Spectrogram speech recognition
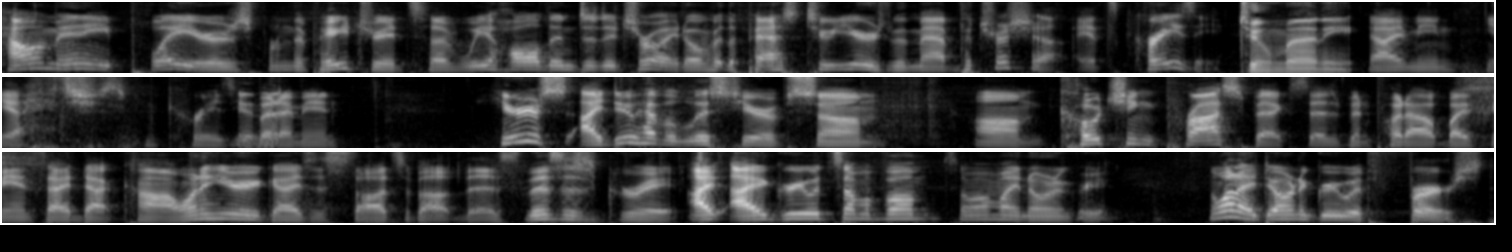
how many players from the Patriots have we hauled into Detroit over the past two years with Matt Patricia? It's crazy. Too many. I mean, yeah, it's just crazy. And but that- I mean, here's I do have a list here of some um, coaching prospects that has been put out by Fanside.com. I want to hear your guys' thoughts about this. This is great. I, I agree with some of them. Some of them I don't agree. The one I don't agree with first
